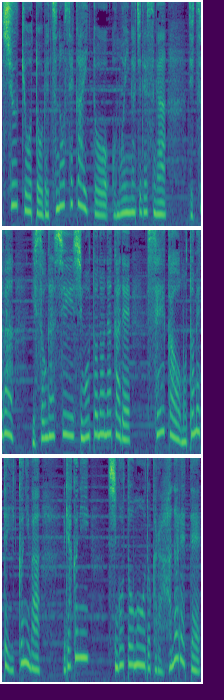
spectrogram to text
宗教と別の世界と思いがちですが実は忙しい仕事の中で成果を求めていくには逆に仕事モードから離れて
